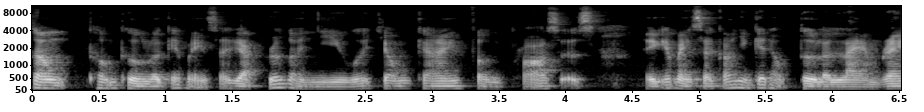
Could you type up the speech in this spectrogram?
thông, thông thường là các bạn sẽ gặp rất là nhiều ở trong cái phần process. Thì các bạn sẽ có những cái động từ là làm ra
